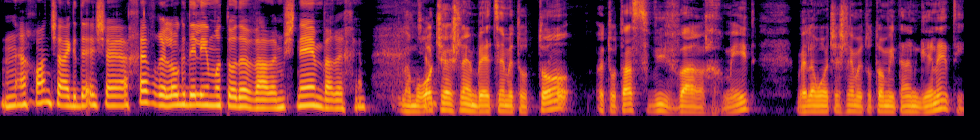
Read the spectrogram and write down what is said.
נכון שהגד... שהחבר'ה לא גדלים אותו דבר, הם שניהם ברחם. למרות שיש להם בעצם את אותו, את אותה סביבה רחמית, ולמרות שיש להם את אותו מטען גנטי.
